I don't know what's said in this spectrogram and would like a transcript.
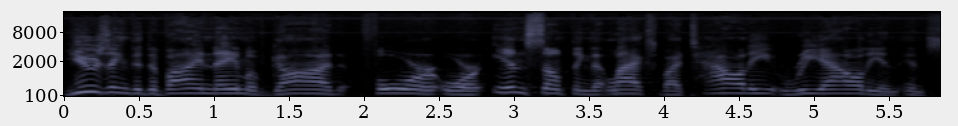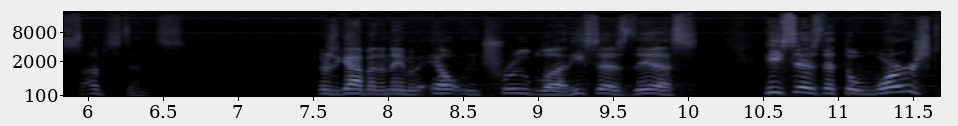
Using the divine name of God for or in something that lacks vitality, reality, and, and substance. There's a guy by the name of Elton Trueblood. He says this. He says that the worst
